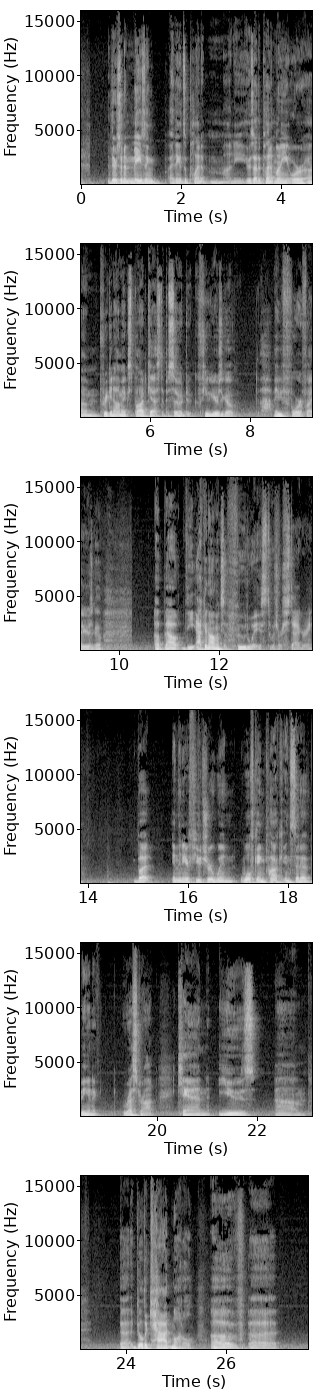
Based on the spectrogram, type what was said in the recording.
There's an amazing, I think it's a Planet Money. It was either Planet Money or um, Freakonomics podcast episode a few years ago, ah, maybe four or five years ago, about the economics of food waste, which are staggering. But in the near future, when Wolfgang Puck, instead of being in a restaurant, can use um, uh, build a CAD model of uh,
